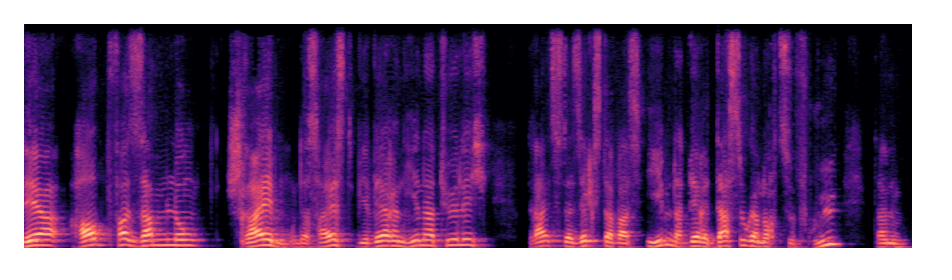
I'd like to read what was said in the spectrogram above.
der Hauptversammlung schreiben. Und das heißt, wir wären hier natürlich 30.06. war es eben, dann wäre das sogar noch zu früh. Dann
